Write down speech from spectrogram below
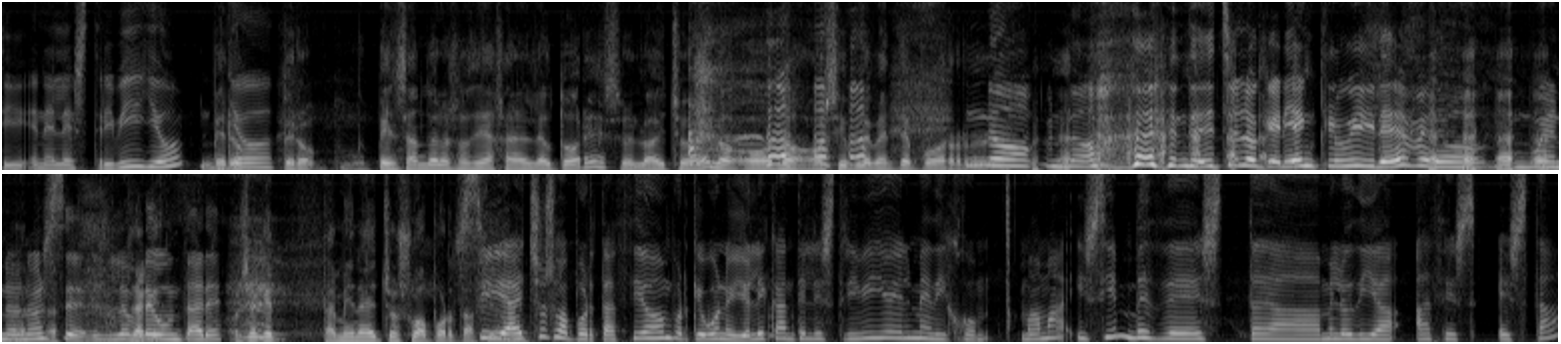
en el estribillo. Pero, Yo- pero pensando en la Sociedad General de Autores, ¿lo ha hecho él o, o no? ¿O simplemente por...? No, no. De hecho, lo quería incluir, ¿eh? pero bueno, no sé, lo O sea que- preguntaré. O sea que también ha hecho su aportación. Sí, ha hecho su aportación, porque bueno, yo le canté el estribillo y él me dijo, mamá, ¿y si en vez de esta melodía haces esta?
